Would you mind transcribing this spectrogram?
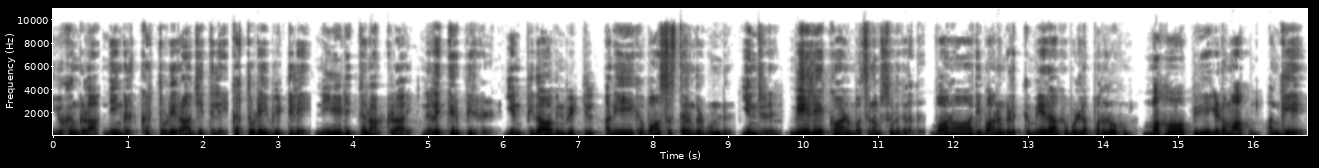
யுகங்களா நீங்கள் கர்த்துடைய ராஜ்யத்திலே கர்த்துடைய வீட்டிலே நீடித்த நாட்களாய் நிலைத்திருப்பீர்கள். என் பிதாவின் வீட்டில் அநேக வாசஸ்தலங்கள் உண்டு என்று மேலே காணும் வசனம் சொல்லுகிறது. வானாதி வானங்களுக்கு மேலாக உள்ள பரலோகம் மகா பிரிய இடமாகும். அங்கே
